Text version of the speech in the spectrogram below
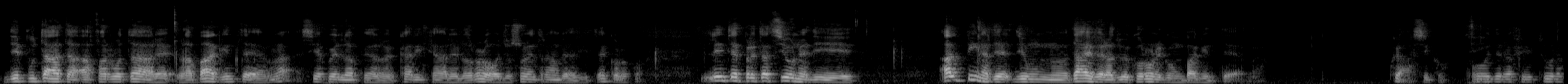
deputata a far ruotare la bag interna, sia quella per caricare l'orologio, sono entrambe a vite. Eccolo qua. L'interpretazione di alpina de- di un diver a due corone con bag interna. Classico. Vuoi vedere la finitura?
